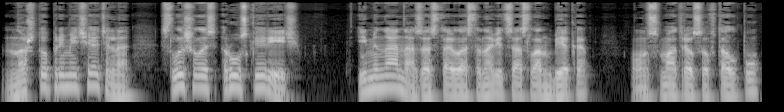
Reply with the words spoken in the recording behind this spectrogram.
Но что примечательно, слышалась русская речь. Именно она заставила остановиться Асланбека. Он смотрелся в толпу,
